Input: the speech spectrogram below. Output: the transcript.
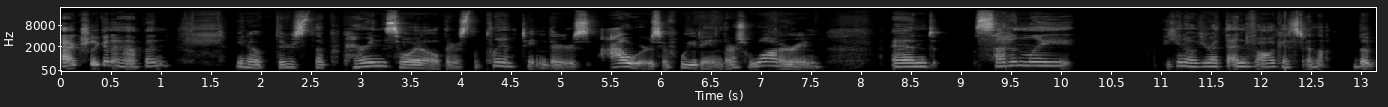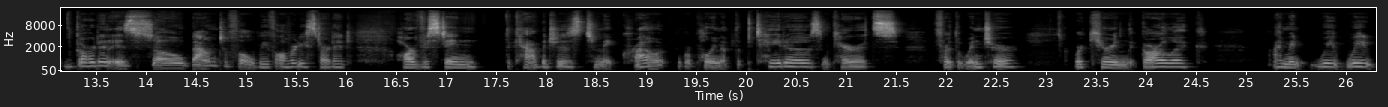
actually going to happen? You know, there's the preparing the soil, there's the planting, there's hours of weeding, there's watering. And suddenly, you know, you're at the end of August and the, the garden is so bountiful. We've already started harvesting the cabbages to make kraut. We're pulling up the potatoes and carrots for the winter. We're curing the garlic. I mean, we we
